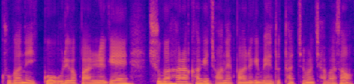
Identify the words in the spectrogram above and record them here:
구간에 있고 우리가 빠르게 추가 하락하기 전에 빠르게 매도 타점을 잡아서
